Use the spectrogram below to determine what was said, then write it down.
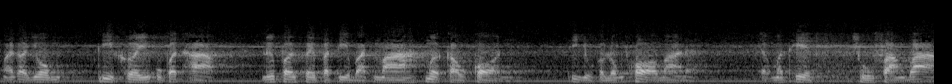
หมายก็โยม ที่เคยอุปถากหรือเคยปฏิบัติมาเมื่อเก่าก่อน ที่อยู่กับหลวงพ่อมาเนะี่ยจากมาเทศสู่ฟังบ้าง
